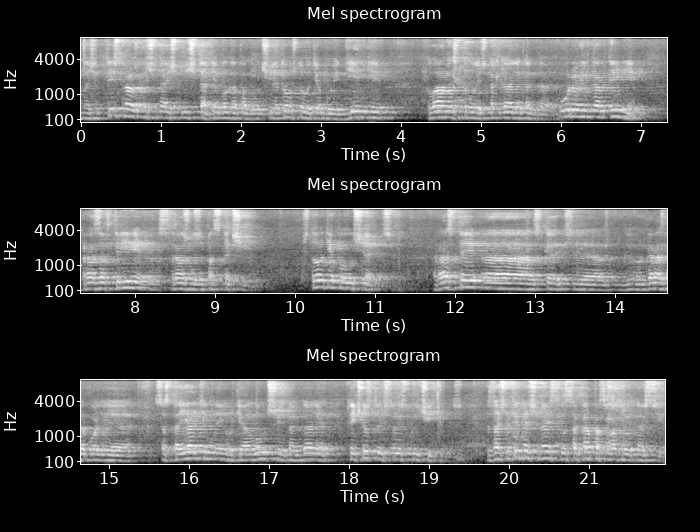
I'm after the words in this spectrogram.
Значит, ты сразу начинаешь мечтать о благополучии, о том, что у тебя будут деньги, планы строишь, так далее, так далее. Уровень гордыни раза в три сразу же подскочил. Что у тебя получается? Раз ты, э, сказать, э, гораздо более состоятельный, у тебя лучше и так далее, ты чувствуешь свою исключительность. Значит, ты начинаешь свысока посматривать на всех.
